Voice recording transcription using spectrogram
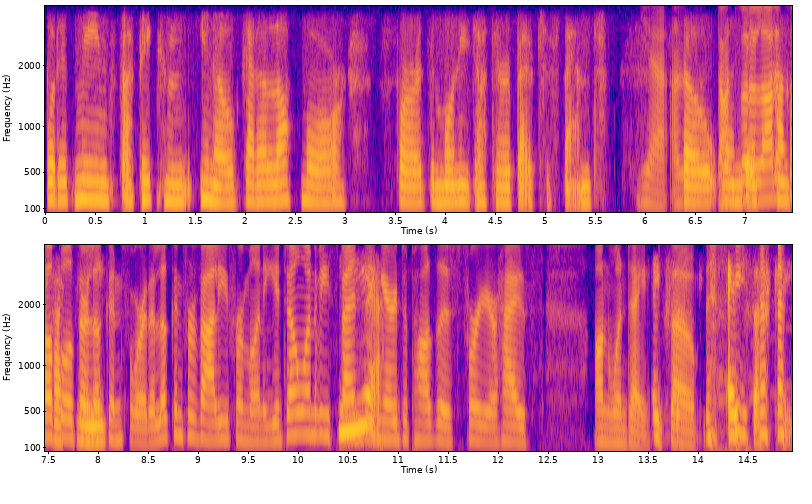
But it means that they can, you know, get a lot more for the money that they're about to spend. Yeah, and so that's what a lot of couples me, are looking for. They're looking for value for money. You don't want to be spending yeah. your deposit for your house on one day. Exactly. So exactly.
